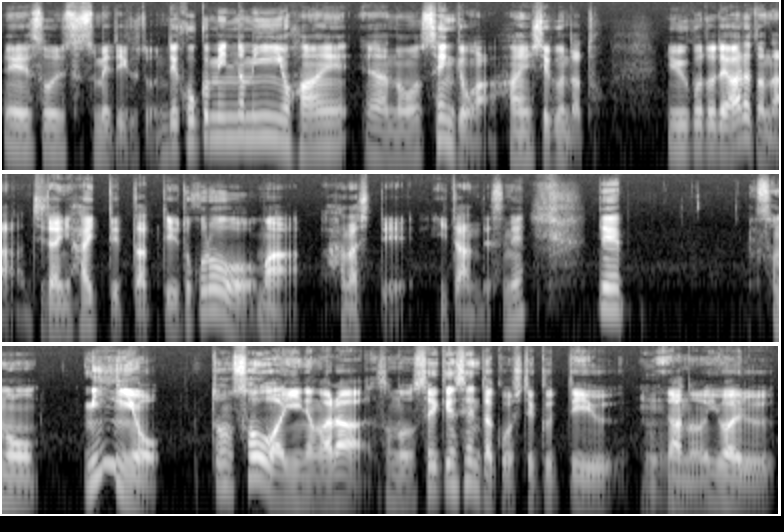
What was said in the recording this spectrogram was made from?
えー、そう進めていくと。で国民の民意を反映あの選挙が反映していくんだということで新たな時代に入っていったっていうところを、まあ、話していたんですね。でその民意をとそうは言いながらその政権選択をしていくっていう、うん、あのいわゆる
